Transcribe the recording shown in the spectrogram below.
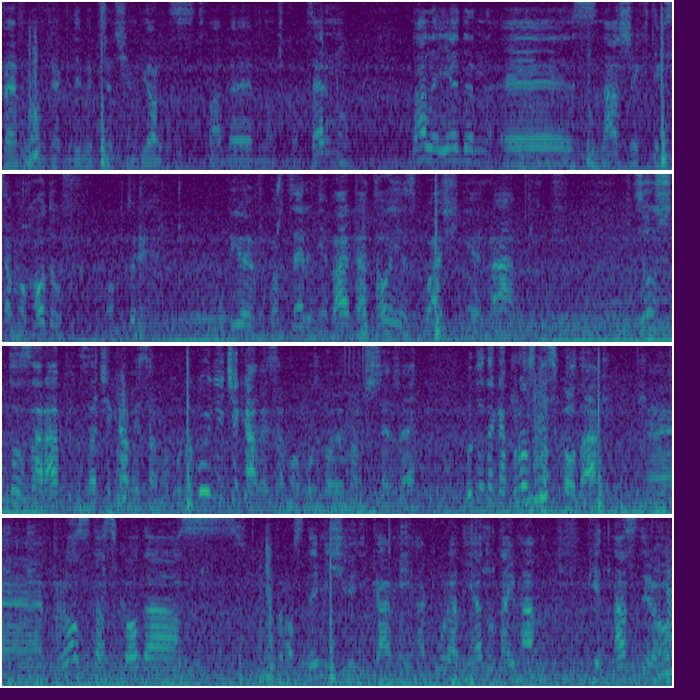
wewnątrz, jak gdyby przedsiębiorstwa wewnątrz koncernu. No ale jeden e, z naszych tych samochodów, o których mówiłem w koncernie Waga, to jest właśnie Rapid. Cóż to za Rapid, za ciekawy samochód? Ogólnie ciekawy samochód, powiem Wam szczerze, bo to taka prosta Skoda, e, prosta Skoda z prostymi silnikami. Akurat ja tutaj mam 15 rok,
